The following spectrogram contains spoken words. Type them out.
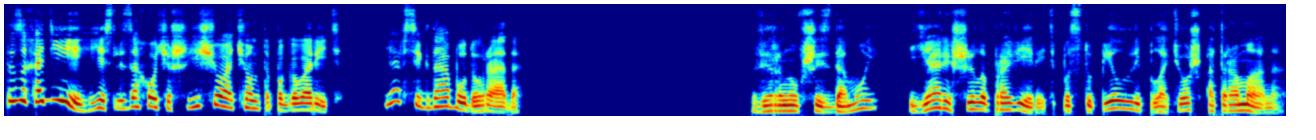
Ты заходи, если захочешь еще о чем-то поговорить. Я всегда буду рада. Вернувшись домой, я решила проверить, поступил ли платеж от Романа.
